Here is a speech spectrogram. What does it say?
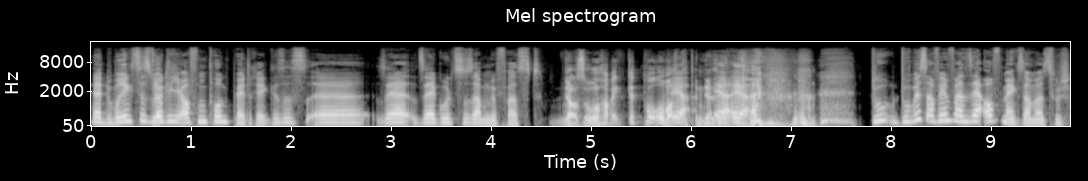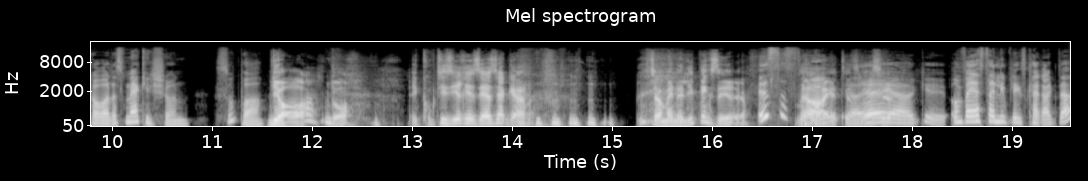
Ja, du bringst es Ja. wirklich auf den Punkt, Patrick. Es ist äh, sehr, sehr gut zusammengefasst. Ja, so habe ich das beobachtet Ja, in der ja, Serie. ja. Du, du bist auf jeden Fall ein sehr aufmerksamer Zuschauer, das merke ich schon. Super. Ja, doch. Ich gucke die Serie sehr, sehr gerne. Ist ja meine Lieblingsserie. Ist es so? Ja, jetzt ist ja, ja, hier. ja, okay. Und wer ist dein Lieblingscharakter?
